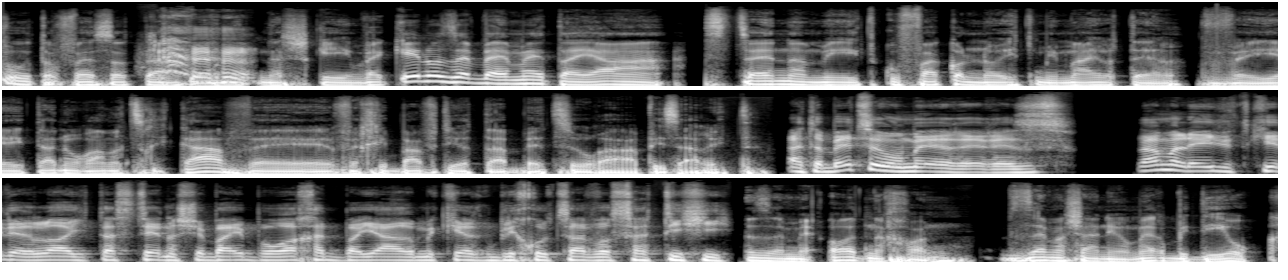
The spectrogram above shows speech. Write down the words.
והוא תופס אותה ומתנשקים וכאילו זה באמת היה סצנה מתקופה קולנועית תמימה יותר והיא הייתה נורא מצחיקה ו- וחיבבתי אותה בצורה ביזארית. אתה בעצם אומר ארז למה לאידית קילר לא הייתה סצנה שבה היא בורחת ביער מקרק בלי חולצה ועושה תיהי? זה מאוד נכון זה מה שאני אומר בדיוק.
